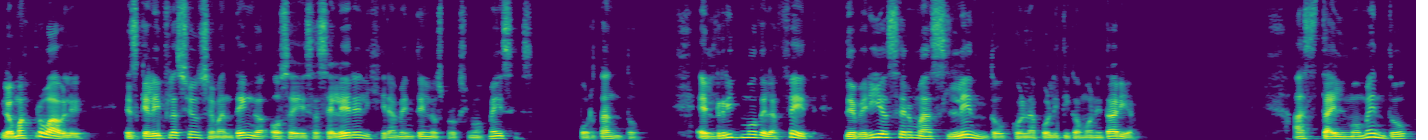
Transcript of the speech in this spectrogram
Lo más probable es que la inflación se mantenga o se desacelere ligeramente en los próximos meses. Por tanto, el ritmo de la Fed debería ser más lento con la política monetaria. Hasta el momento,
